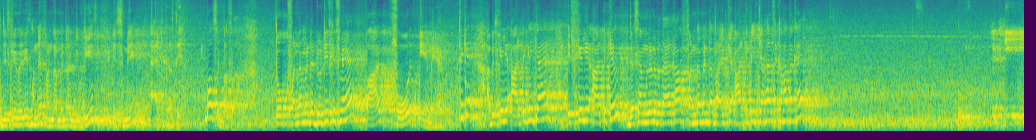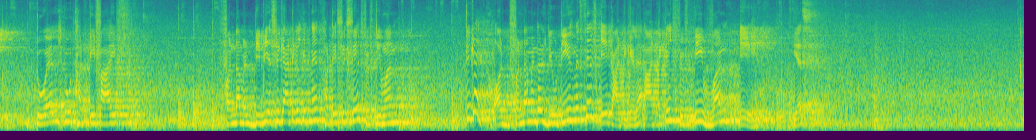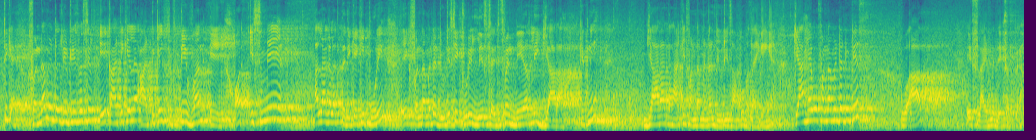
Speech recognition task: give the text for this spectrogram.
जिसके ज़रिए हमने फंडामेंटल ड्यूटीज़ इसमें ऐड कर दी बहुत सिंपल सा तो फंडामेंटल ड्यूटीज़ किसमें है? पार्ट फोर ए में है। ठीक है? अब इसके लिए आर्टिकल क्या है? इसके लिए आर्टिकल जैसे हम लोगों ने बताया था फंडामेंटल राइट के आर्टिकल कहाँ से कहाँ तक है? Twelve to thirty five fundament DPSP के आर्टिकल कितने थर्टी सिक्स से फिफ्टी वन ठीक है? और फंडामेंटल ड्यूटीज़ में सिर्फ़ एक आर्टिकल है आर्टिकल 51 ए यस ठीक है? फंडामेंटल ड्यूटीज़ में सिर्फ़ एक आर्टिकल है आर्टिकल 51 ए और इसमें अलग अलग तरीके की पूरी, एक फंडामेंटल ड्यूटीज़ की पूरी लिस्ट है, जिसमें नियरली 11 कितनी? 11 तरह की फंडामेंटल ड्यूटीज़ आपको बताई गई हैं। क्या है वो फंडामेंटल ड्यूटीज़ वो आप इस स्लाइड में देख सकते हैं।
